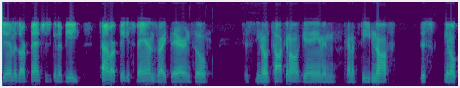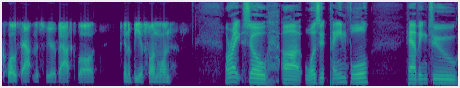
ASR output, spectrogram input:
gym is our bench is going to be kind of our biggest fans right there. And so just, you know, talking all game and kind of feeding off this, you know, close atmosphere of basketball. It's going to be a fun one. All right. So, uh, was it painful having to?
